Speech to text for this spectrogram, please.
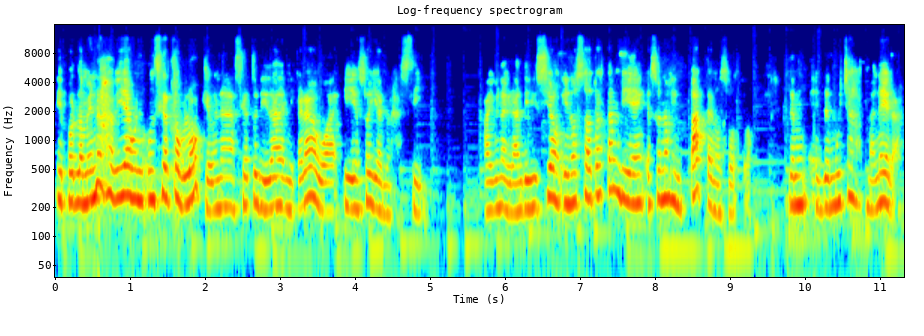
y por lo menos había un, cierto bloque, una cierta unidad en Nicaragua, y eso ya no es así. Hay una gran división y nosotros también, eso nos impacta a nosotros de, de muchas maneras,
